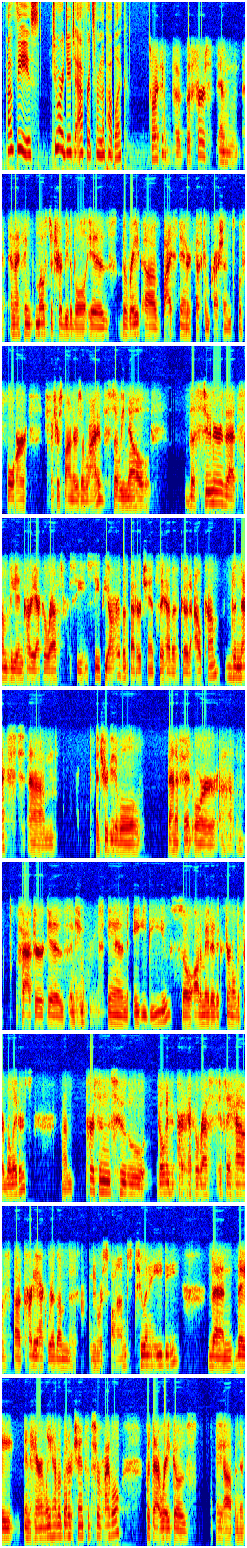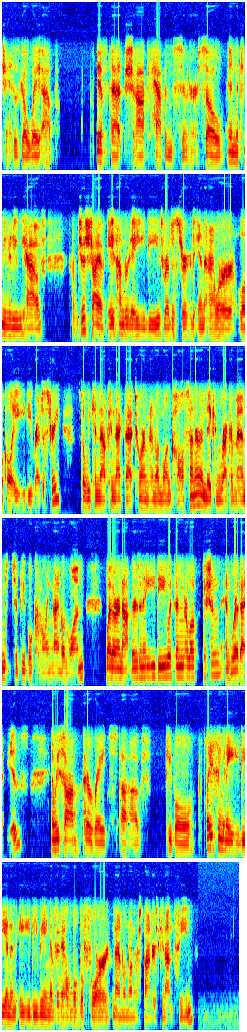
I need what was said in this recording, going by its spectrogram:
Of these, two are due to efforts from the public. So I think the, the first and and I think most attributable is the rate of bystander chest compressions before first responders arrive. So we know the sooner that somebody in cardiac arrest receives CPR, the better chance they have a good outcome. The next um, attributable benefit or um, factor is an increase in AED use, so automated external defibrillators. Um, persons who go into cardiac arrest, if they have a cardiac rhythm that's going to respond to an AED, then they inherently have a better chance of survival, but that rate goes way up and their chances go way up if that shock happens sooner. So in the community, we have um, just shy of 800 AEDs registered in our local AED registry. So we can now connect that to our 911 call center and they can recommend to people calling 911 whether or not there's an AED within their location and where that is. And we saw better rates of people placing an AED and an AED being available before 911 responders get on scene.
